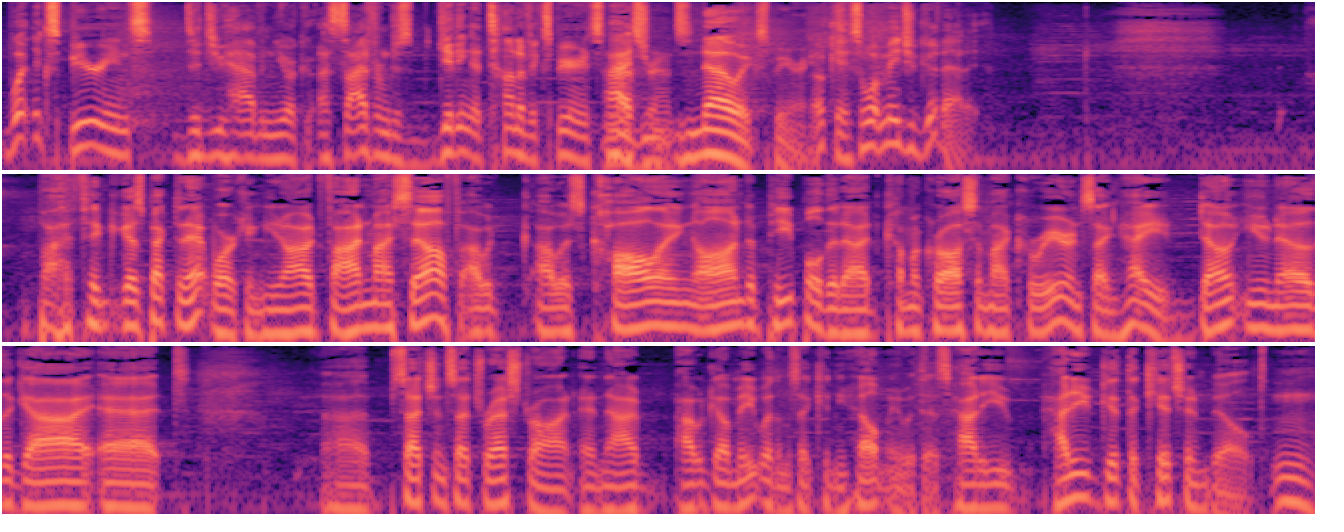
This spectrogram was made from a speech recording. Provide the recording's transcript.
what experience did you have in New York aside from just getting a ton of experience in I restaurants? no experience. Okay, so what made you good at it? I think it goes back to networking. You know, I would find myself. I would. I was calling on to people that I'd come across in my career and saying, "Hey, don't you know the guy at uh, such and such restaurant?" And I, I would go meet with him and say, "Can you help me with this? How do you how do you get the kitchen built? Mm.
